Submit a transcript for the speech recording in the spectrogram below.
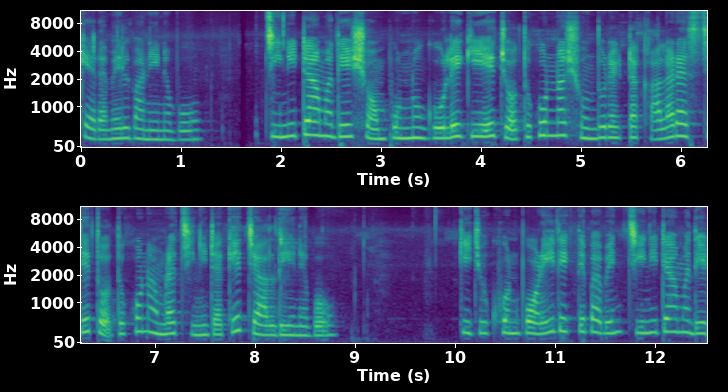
ক্যারামেল বানিয়ে নেব। চিনিটা আমাদের সম্পূর্ণ গলে গিয়ে যতক্ষণ না সুন্দর একটা কালার আসছে, ততক্ষণ আমরা চিনিটাকে জাল দিয়ে নেব। কিছুক্ষণ পরেই দেখতে পাবেন চিনিটা আমাদের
